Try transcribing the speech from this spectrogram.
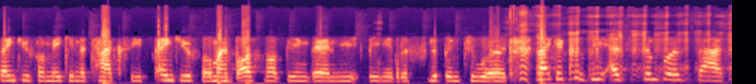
thank you for making the taxi. Thank you for my boss not being there and me being able to slip into work. like it could be as simple as that.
